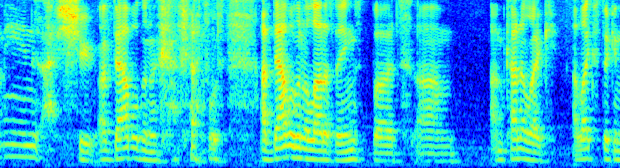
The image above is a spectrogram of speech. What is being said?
mean, shoot, I've dabbled in a, I've dabbled, I've dabbled in a lot of things, but um, I'm kind of like I like sticking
